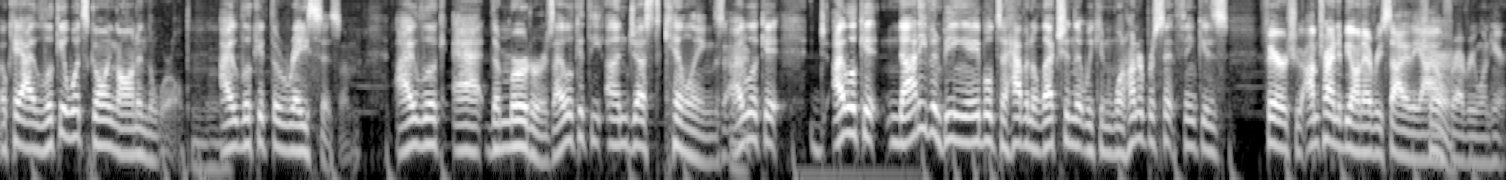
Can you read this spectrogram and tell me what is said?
okay, I look at what's going on in the world. Mm-hmm. I look at the racism. I look at the murders. I look at the unjust killings. I look at I look at not even being able to have an election that we can 100% think is fair or true. I'm trying to be on every side of the aisle for everyone here.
